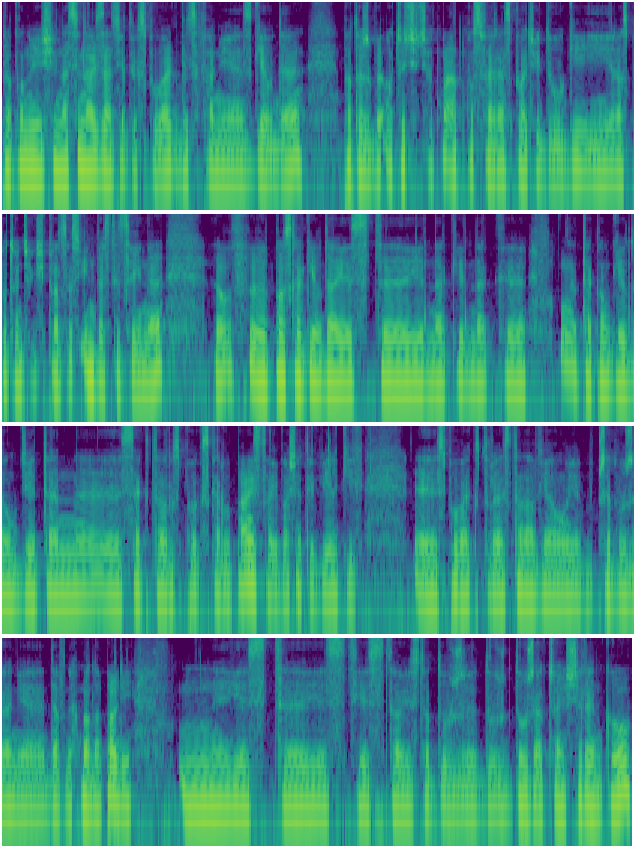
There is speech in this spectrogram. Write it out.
proponuje się nacjonalizację tych spółek, wycofanie z giełdy, po to, żeby oczyścić atmosferę, spłacić długi i rozpocząć jakiś proces inwestycyjny. No, polska giełda jest y, jednak, jednak taką giełdą, gdzie ten sektor spółek Skarbu Państwa i właśnie tych wielkich spółek, które stanowią jakby przedłużenie dawnych monopolii, mm, jest, jest, jest, to, jest to duży, duż, duża część rynku.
